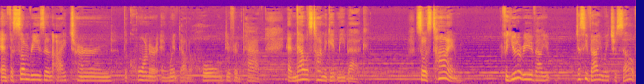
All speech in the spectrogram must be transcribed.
and for some reason I turned the corner and went down a whole different path. And now it's time to get me back. So it's time for you to reevaluate, just evaluate yourself,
